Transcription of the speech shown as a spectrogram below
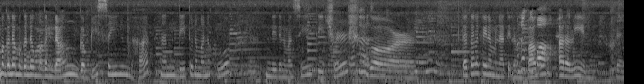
magandang magandang magandang gabi sa inyong lahat. Nandito naman ako. Nandito naman si Teacher Sugar. Tatalakay naman natin ang ano bagong aralin. Pen.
